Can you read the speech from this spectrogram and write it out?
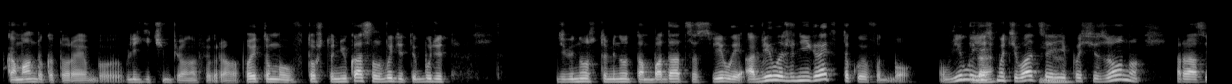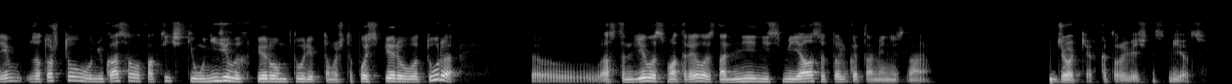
в команду, которая бы в Лиге Чемпионов играла. Поэтому в то, что Ньюкасл выйдет и будет 90 минут там бодаться с Виллой, а Вилла же не играет в такой футбол. У Виллы да. есть мотивация да. и по сезону, раз, и за то, что у Ньюкасл фактически унизил их в первом туре, потому что после первого тура э, Астон Вилла смотрелась, над ней не смеялся только там, я не знаю, Джокер, который вечно смеется.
